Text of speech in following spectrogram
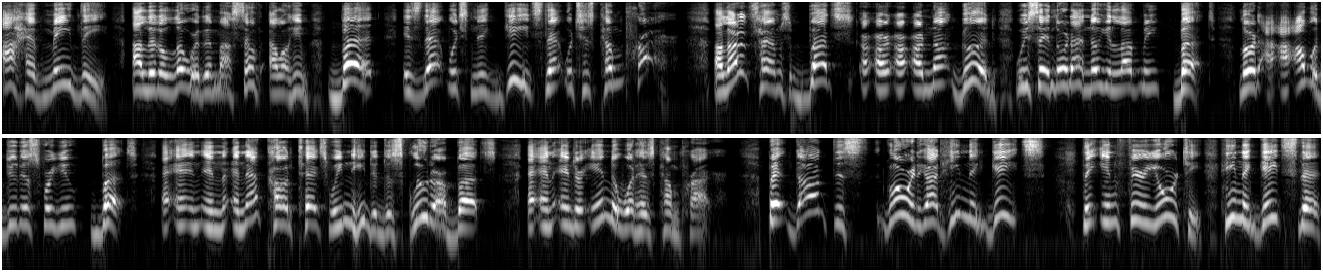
I have made thee a little lower than myself, Elohim. But is that which negates that which has come prior. A lot of times, buts are, are, are, not good. We say, Lord, I know you love me, but. Lord, I, I will do this for you, but. And in, that context, we need to disclude our buts and enter into what has come prior. But God, this glory to God, He negates the inferiority. He negates the,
